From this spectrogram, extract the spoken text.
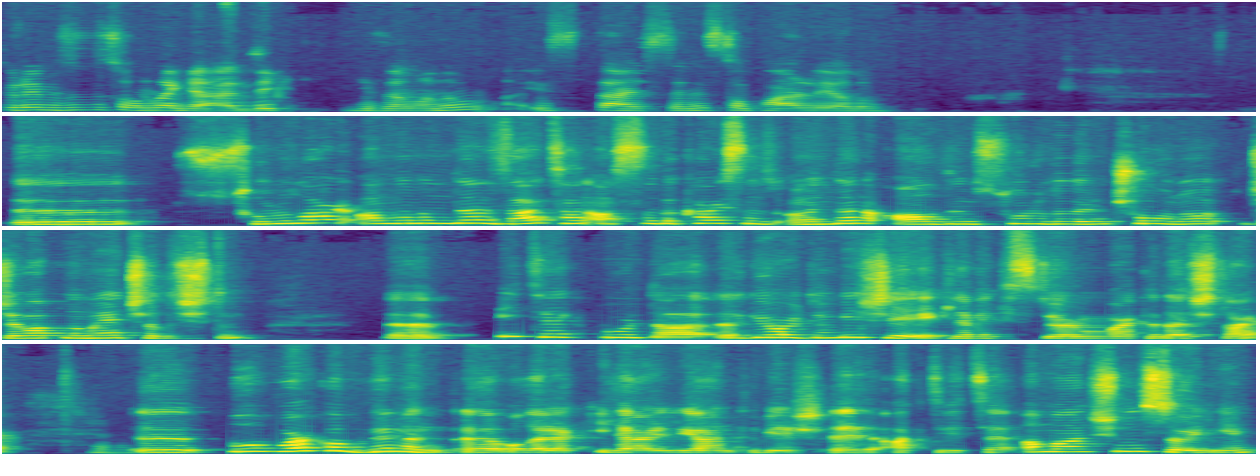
Süremizin sonuna geldik Gizem Hanım. İsterseniz toparlayalım. Ee, sorular anlamında zaten aslına bakarsanız önden aldığım soruların çoğunu cevaplamaya çalıştım. Ee, bir tek burada e, gördüğüm bir şey eklemek istiyorum arkadaşlar. Hı Ee, bu Work of Women e, olarak ilerleyen bir e, aktivite ama şunu söyleyeyim,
